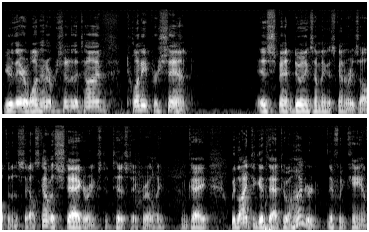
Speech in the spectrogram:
You're there 100% of the time, 20% is spent doing something that's going to result in a sale. It's kind of a staggering statistic, really. Okay, we'd like to get that to 100 if we can.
